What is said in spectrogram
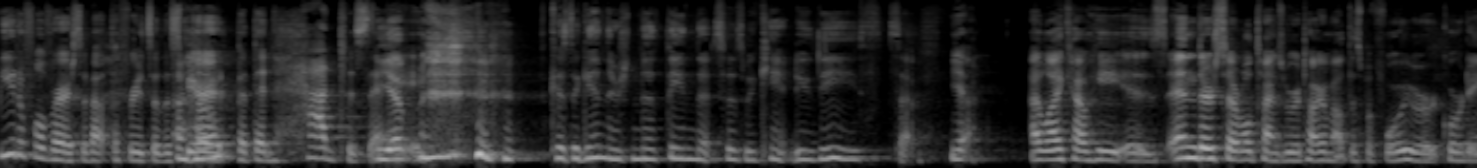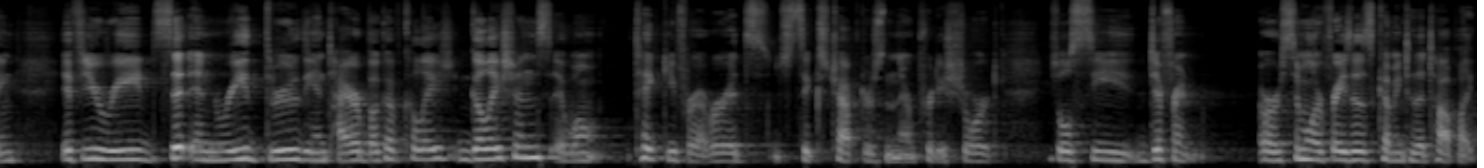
beautiful verse about the fruits of the uh-huh. Spirit, but then had to say, Yep. Because again, there's nothing that says we can't do these. So, Yeah. I like how he is. And there's several times we were talking about this before we were recording. If you read, sit and read through the entire book of Galatians, it won't take you forever. It's six chapters and they're pretty short. You'll see different or similar phrases coming to the top, like,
